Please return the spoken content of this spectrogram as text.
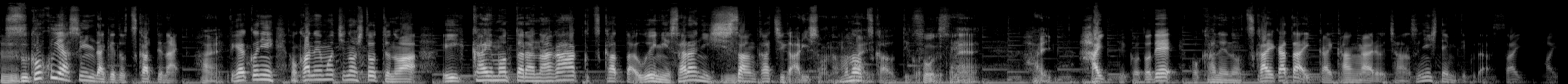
うんうん。すごく安いんだけど使ってない。はい。逆にお金持ちの人っていうのは一回持ったら長く使った上にさらに資産価値がありそうなものを使うっていうことでね。うですすね。はい。はいということでお金の使い方一回考えるチャンスにしてみてください。はい、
